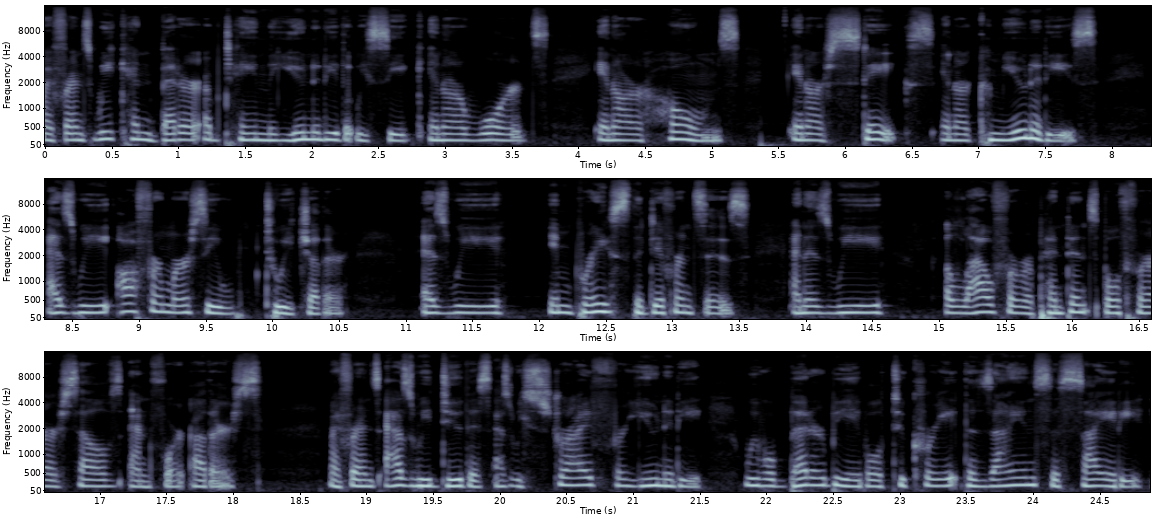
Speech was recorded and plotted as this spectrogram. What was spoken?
My friends, we can better obtain the unity that we seek in our wards, in our homes, in our stakes, in our communities, as we offer mercy to each other, as we embrace the differences, and as we allow for repentance both for ourselves and for others. My friends, as we do this, as we strive for unity, we will better be able to create the Zion society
